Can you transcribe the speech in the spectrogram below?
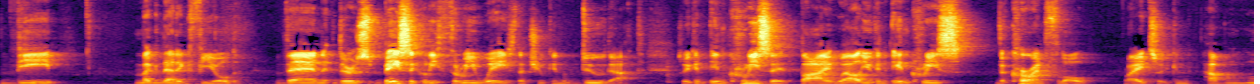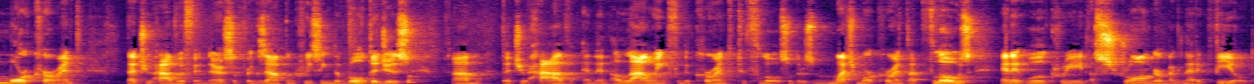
the magnetic field, then there's basically three ways that you can do that. So you can increase it by, well, you can increase the current flow, right? So you can have more current that you have within there. So for example, increasing the voltages um, that you have and then allowing for the current to flow. So there's much more current that flows and it will create a stronger magnetic field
